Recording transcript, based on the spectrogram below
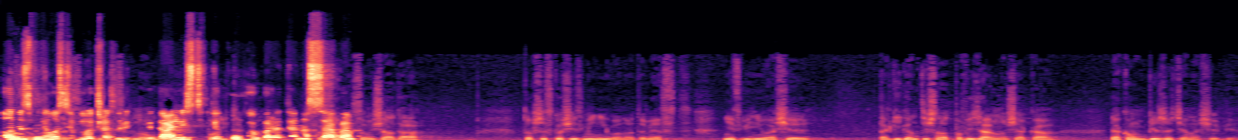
але не змінилася величезна відповідальність, яку ви берете на себе. To wszystko się zmieniło, natomiast nie zmieniła się ta gigantyczna odpowiedzialność, jaka, jaką bierzecie na siebie.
